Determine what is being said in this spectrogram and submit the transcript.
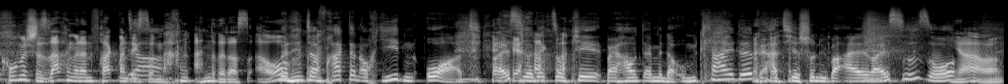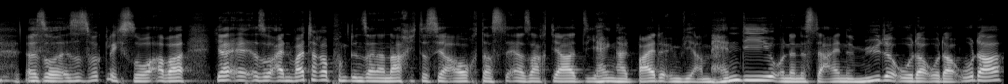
komische Sachen und dann fragt man sich Ja. so, machen andere das auch? Man hinterfragt dann auch jeden Ort. Weißt du, man denkt so, okay, bei HM in der Umkleide, wer hat hier schon überall, weißt du, so. Ja, Also es ist wirklich so. Aber ja, er- also ein weiterer Punkt in seiner Nachricht ist ja auch, dass er sagt, ja, die hängen halt beide irgendwie am Handy und dann ist der eine müde oder oder oder.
